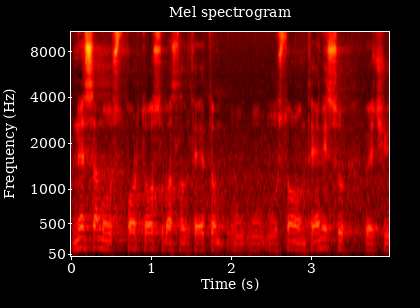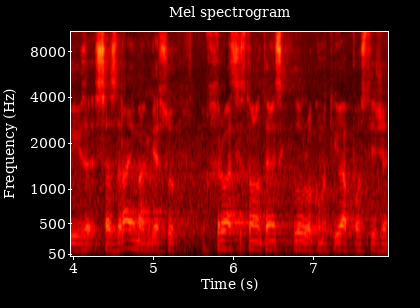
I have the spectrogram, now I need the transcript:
ne samo u sportu osoba s invaliditetom u, u, u stolnom tenisu, već i sa zdravima gdje su Hrvatski stolno teniski klub Lokomotiva postiže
